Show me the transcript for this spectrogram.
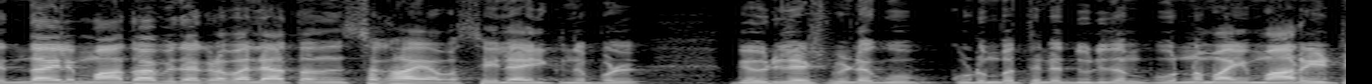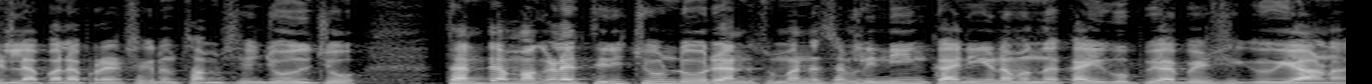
എന്തായാലും മാതാപിതാക്കൾ വല്ലാത്ത നിസ്സഹായ അവസ്ഥയിലായിരിക്കുന്നു ഇപ്പോൾ. ഗൗരിലക്ഷ്മിയുടെ കുടുംബത്തിന്റെ ദുരിതം പൂർണമായി മാറിയിട്ടില്ല. പല പ്രേക്ഷകരും സംശയം ചോദിച്ചു. തന്റെ മകളെ തിരിച്ചു കൊണ്ടുവരാൻ സുമനസ്സുകൾ ഇനിയും കനിയണമെന്ന് കൈകൂപ്പി അപേക്ഷിക്കുകയാണ്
